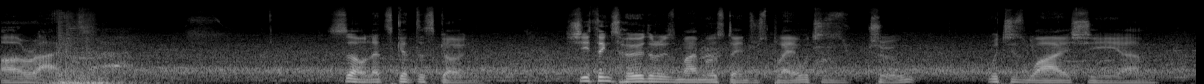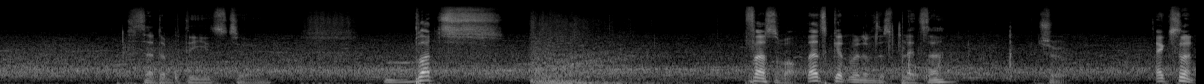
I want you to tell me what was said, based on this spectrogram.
All right. So let's get this going. She thinks Herder is my most dangerous player, which is true. Which is why she um, set up these two. But First of all, let's get rid of this blitzer. True. Excellent.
